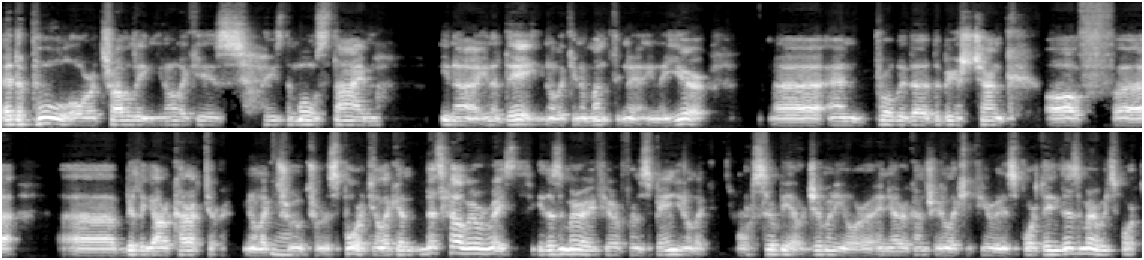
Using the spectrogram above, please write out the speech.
at the pool or traveling, you know, like is is the most time in a in a day, you know, like in a month, in a in a year, uh, and probably the the biggest chunk of uh, uh, building our character, you know, like yeah. through through the sport, you know, like and that's how we were raised. It doesn't matter if you're from Spain, you know, like or Serbia or Germany or any other country, you know, like if you're in a sport, and it doesn't matter which sport,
